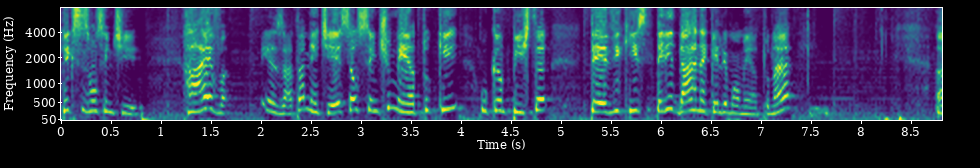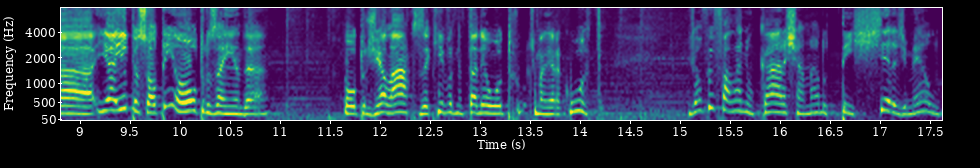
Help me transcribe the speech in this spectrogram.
O que, que vocês vão sentir? Raiva? Exatamente, esse é o sentimento que o campista teve que se- lidar naquele momento, né? Ah, e aí, pessoal, tem outros ainda, outros relatos aqui, vou tentar ler outro de maneira curta. Já ouviu falar de um cara chamado Teixeira de Melo?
